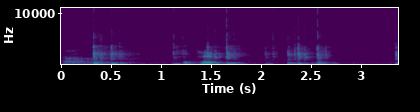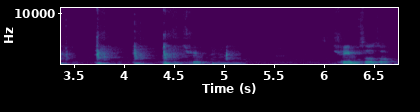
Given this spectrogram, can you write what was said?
아, 티플. 스트림. 스트림 써서.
